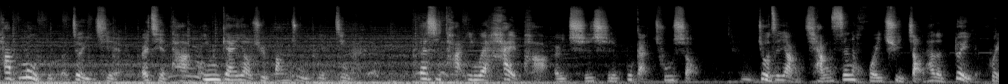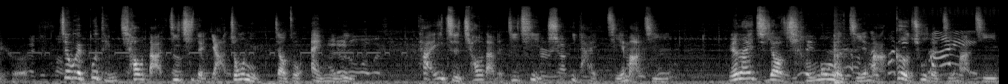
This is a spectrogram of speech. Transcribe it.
他目睹了这一切，而且他应该要去帮助眼镜男，但是他因为害怕而迟迟不敢出手。就这样，强森回去找他的队友会合。这位不停敲打机器的亚洲女叫做艾米丽，她一直敲打的机器是一台解码机。原来，只要成功的解码各处的解码机，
